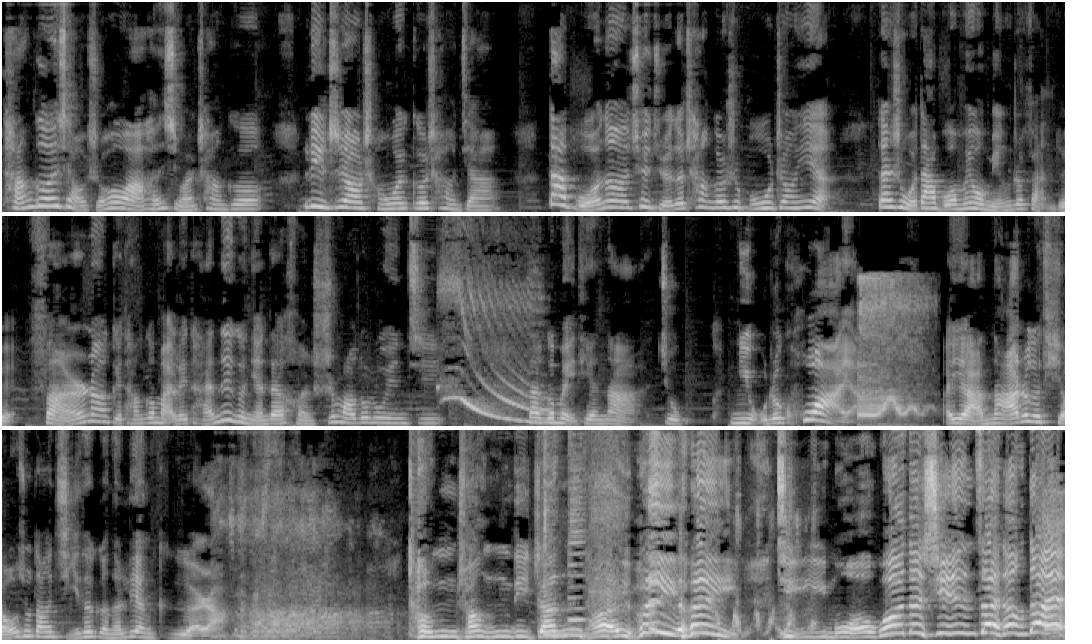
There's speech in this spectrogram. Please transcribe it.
堂哥小时候啊，很喜欢唱歌，立志要成为歌唱家。大伯呢，却觉得唱歌是不务正业。但是我大伯没有明着反对，反而呢，给堂哥买了一台那个年代很时髦的录音机。大哥每天呐，就扭着胯呀，哎呀，拿着个笤帚当吉他搁那练歌啊。长长的站台，嘿嘿，寂寞，我的心在等待。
